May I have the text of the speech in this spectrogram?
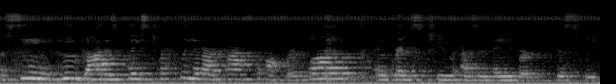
of seeing who God has placed directly in our path to offer love and grace to as a neighbor this week?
